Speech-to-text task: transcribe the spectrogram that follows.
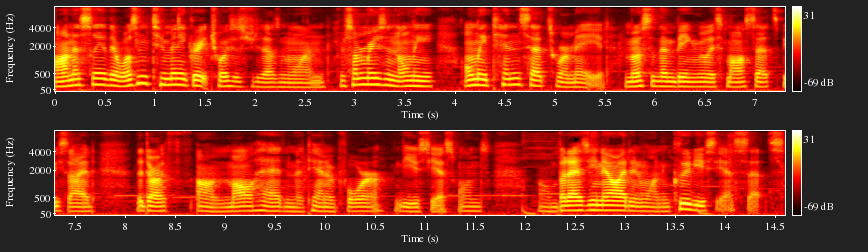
honestly, there wasn't too many great choices for 2001. For some reason, only only 10 sets were made, most of them being really small sets beside the Darth um, Maul head and the Tantive 4, the UCS ones. Um, but as you know, I didn't want to include UCS sets.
